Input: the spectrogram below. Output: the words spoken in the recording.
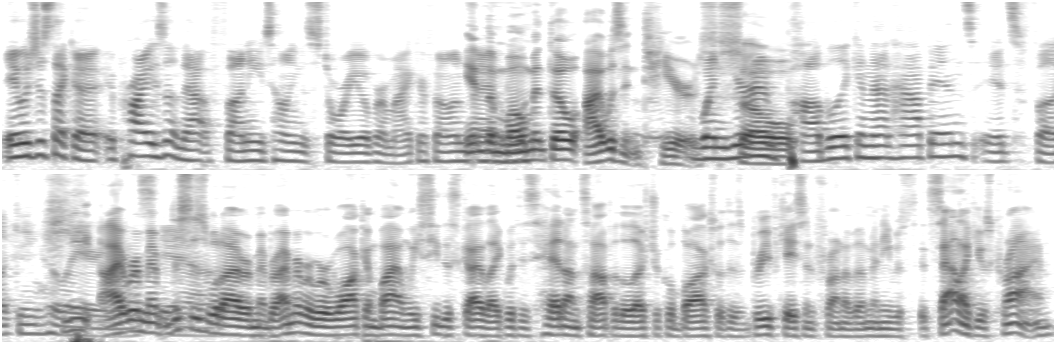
it was just like a. It probably isn't that funny telling the story over a microphone. In the moment, though, I was in tears. when you're so in public and that happens, it's fucking hilarious. he, I remember. This is what I remember. I remember we're walking by and we see this guy like with his head on top of the electrical box with his briefcase in front of him, and he was. It sounded like he was crying.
